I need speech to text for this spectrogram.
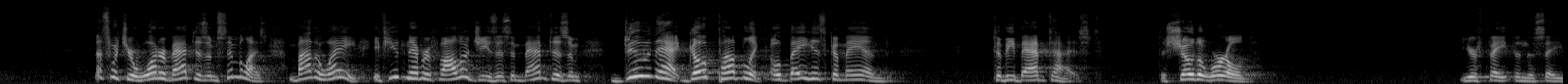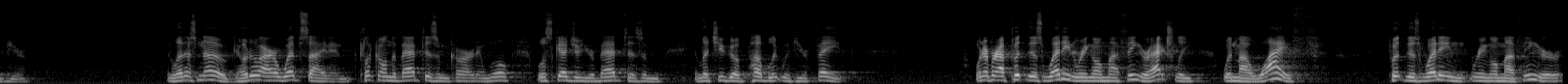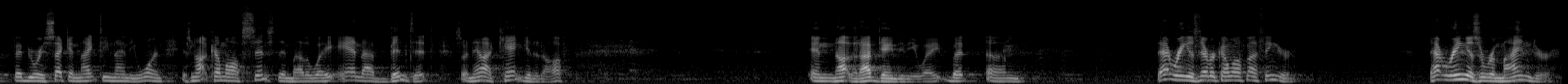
That's what your water baptism symbolized. By the way, if you've never followed Jesus in baptism, do that. Go public, obey his command to be baptized, to show the world your faith in the Savior. And let us know. Go to our website and click on the baptism card, and we'll, we'll schedule your baptism and let you go public with your faith. Whenever I put this wedding ring on my finger, actually, when my wife put this wedding ring on my finger, February 2nd, 1991, it's not come off since then, by the way, and I bent it, so now I can't get it off. And not that I've gained any weight, but um, that ring has never come off my finger. That ring is a reminder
